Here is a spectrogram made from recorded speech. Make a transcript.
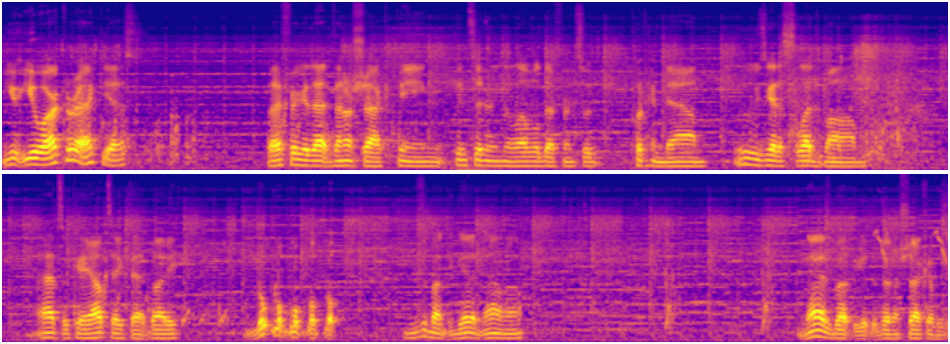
You you are correct, yes. But I figured that Venoshock being considering the level difference would put him down. Ooh, he's got a sludge bomb. That's okay, I'll take that, buddy. Blop, blop, blop, blop, blop. He's about to get it now, though. Now he's about to get the Venoshock of his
